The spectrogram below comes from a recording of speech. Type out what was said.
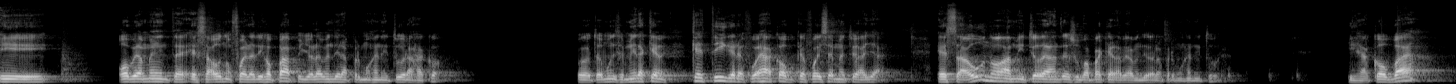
Y obviamente Esaú no fue, le dijo, papi, yo le vendí la primogenitura a Jacob. Porque todo el mundo dice, mira qué, qué tigre fue Jacob que fue y se metió allá. Esaú no admitió delante de su papá que le había vendido la primogenitura. Y Jacob va,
